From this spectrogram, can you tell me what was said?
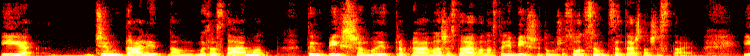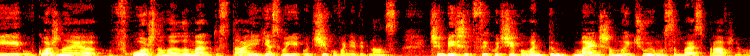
І чим далі там, ми зростаємо, тим більше ми трапляємо. Наша стая вона стає більшою, тому що соціум це теж наша стая. І в кожної, в кожного елементу стаї є свої очікування від нас. Чим більше цих очікувань, тим менше ми чуємо себе справжнього.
